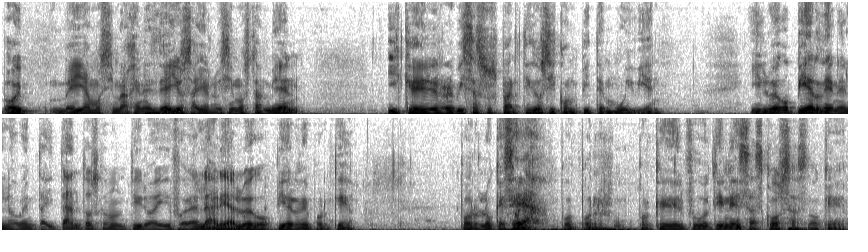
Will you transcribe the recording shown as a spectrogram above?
hoy veíamos imágenes de ellos, ayer lo hicimos también, y que revisa sus partidos y compite muy bien y luego pierde en el noventa y tantos con un tiro ahí fuera del área, luego pierde porque por lo que sea, por, por, porque el fútbol tiene esas cosas, ¿no? Que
